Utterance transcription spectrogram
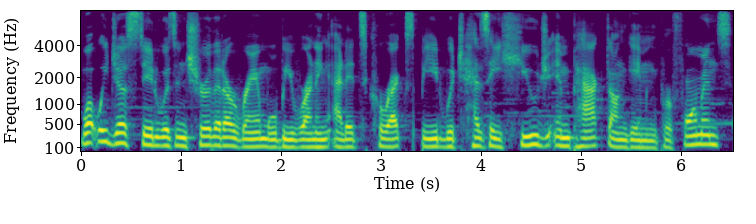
What we just did was ensure that our RAM will be running at its correct speed, which has a huge impact on gaming performance.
